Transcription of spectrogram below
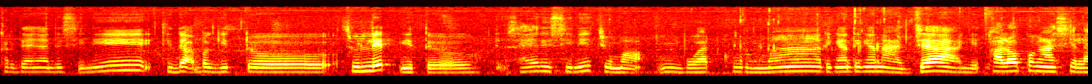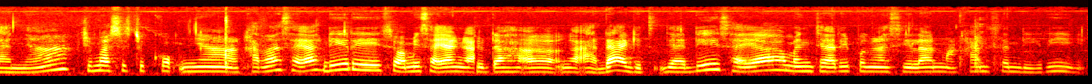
kerjanya di sini tidak begitu sulit gitu. Saya di sini cuma membuat kurma ringan-ringan aja gitu. Kalau penghasilannya cuma secukupnya karena saya sendiri, suami saya nggak sudah eh, nggak ada gitu. Jadi saya mencari penghasilan makan sendiri.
